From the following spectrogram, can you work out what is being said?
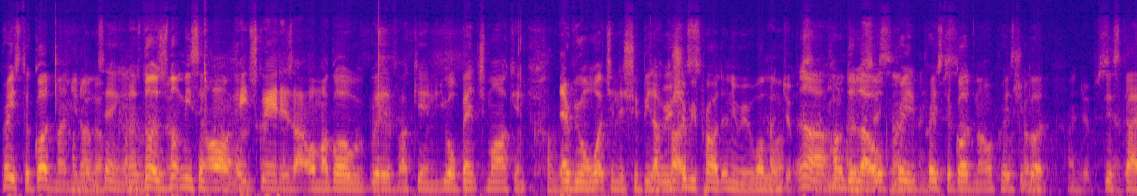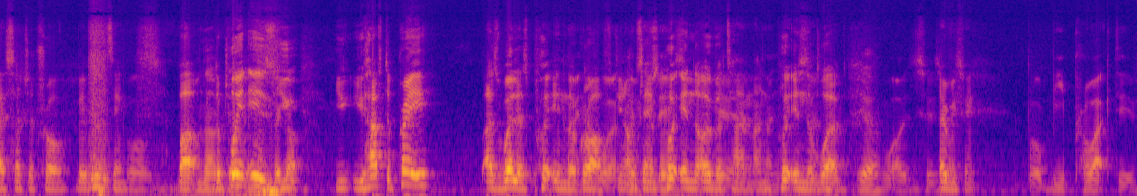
Praise to God, man. You know what I'm saying? And it's not, it's not me saying, oh, H Squared is like, oh my God, we're fucking your benchmark and Come on. everyone watching this should be No, like we us. should be proud anyway. Wallah. 100%. no, Alhamdulillah, all Consistent. praise, praise to God, man. All praise to God. Hundred percent. This guy is such a troll. Big big thing. Well, But No, I'm the point joking. is, you, you you have to pray as well as put in the Put in the graft. you know what I'm saying? Put in the Yeah, overtime, man. Put in the work. Yeah. what I would say is Everything. But be proactive.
